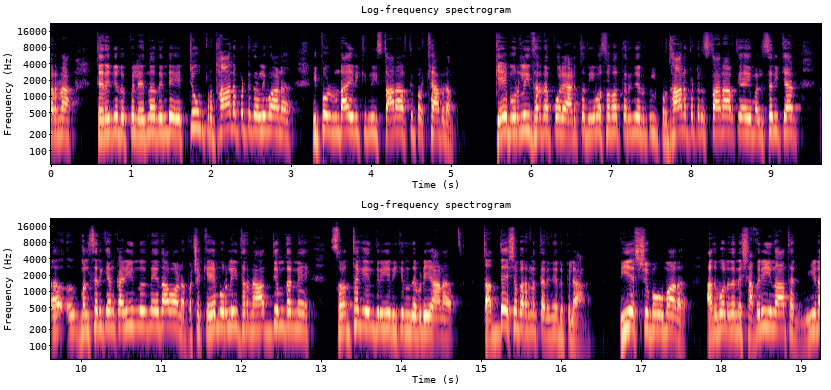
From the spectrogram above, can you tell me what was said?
ഭരണ തെരഞ്ഞെടുപ്പിൽ എന്നതിന്റെ ഏറ്റവും പ്രധാനപ്പെട്ട തെളിവാണ് ഇപ്പോൾ ഉണ്ടായിരിക്കുന്ന ഈ സ്ഥാനാർത്ഥി പ്രഖ്യാപനം. കെ മുരളീധരനെ പോലെ അടുത്ത നിയമസഭാ തെരഞ്ഞെടുപ്പിൽ പ്രധാനപ്പെട്ട ഒരു സ്ഥാനാർത്ഥിയായി മത്സരിക്കാൻ മത്സരിക്കാൻ കഴിയുന്ന നേതാവാണ്. പക്ഷേ കെ മുരളീധരൻ ആദ്യം തന്നെ ശ്രദ്ധ കേന്ദ്രീകരിക്കുന്നത് എവിടെയാണ്? തദ്ദേശ ഭരണ തെരഞ്ഞെടുപ്പിലാണ്. പി എസ് ശിവകുമാർ അതുപോലെ തന്നെ ശബരിനാഥൻ വീണ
